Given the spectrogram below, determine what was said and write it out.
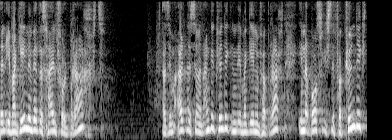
den Evangelien wird das Heil vollbracht. Also im Alten Testament angekündigt, in den Evangelien verbracht, in der Apostelgeschichte verkündigt,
